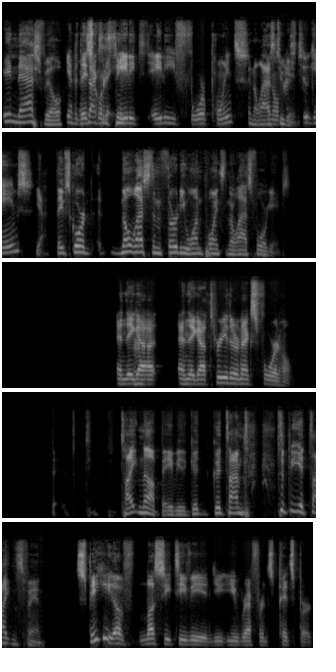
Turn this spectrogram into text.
in Nashville. Yeah, but The they scored Texans team- 80, 84 points In the last two games. Two games. Yeah, they've scored no less than 31 points in their last four games. and they got and they got three of their next four at home. Tighten up, baby. Good good time to be a Titans fan. Speaking of must see TV, and you, you referenced Pittsburgh.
